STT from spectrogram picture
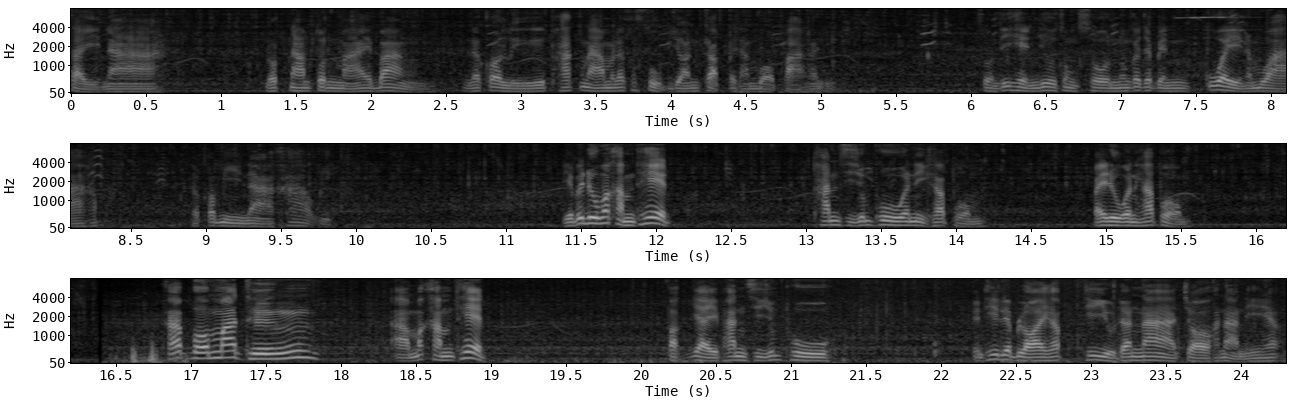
ใส่นารดน้ำต้นไม้บ้าง แล้วก็หรือพักน้ำแล้วก็สูบย้อนกลับไปทำบ่อปลากันอีก ส่วนที่เห็นอยู่ตรงโซนนู้นก็จะเป็นกล้วยน้ำว้าครับ แล้วก็มีนาข้าวอีก ดี๋ยวไปดูมะขามเทศ พันธุ์สีชมพูกันอีกครับ ผม ไปดูกันครับผม ครับผมมาถึงมะขามเทศฝักใหญ่พันธุ์สีชมพู เป็นที่เรียบร้อยครับ ที่อยู่ด้านหน้าจอขนาดนี้ครับ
